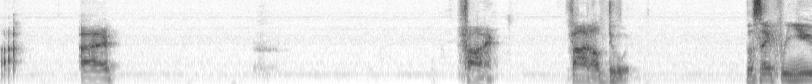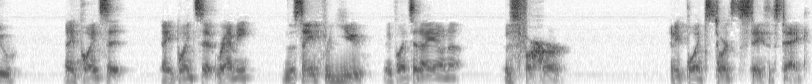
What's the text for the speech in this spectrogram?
I, I fine, fine, I'll do it. The same for you. And he points at and he points at Remy. The same for you. And he points at Ioanna. This is for her. And he points towards the stasis tank.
